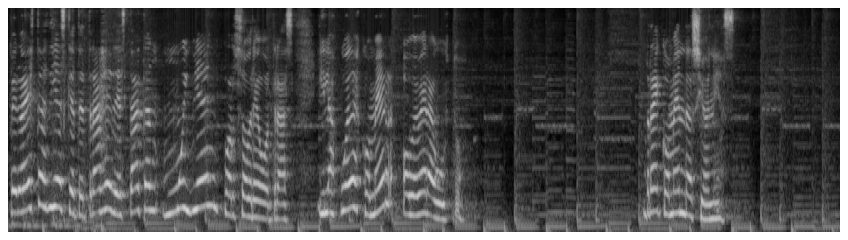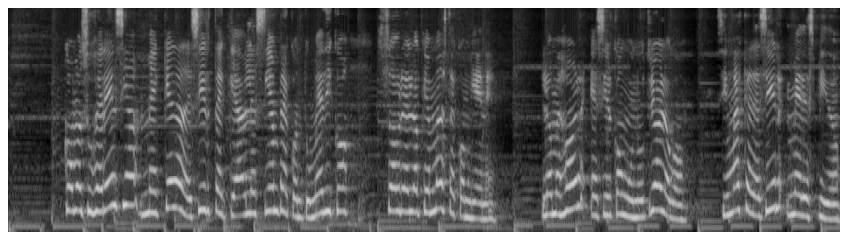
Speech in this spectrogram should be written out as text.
Pero estas 10 que te traje destacan muy bien por sobre otras y las puedes comer o beber a gusto. Recomendaciones. Como sugerencia, me queda decirte que hables siempre con tu médico sobre lo que más te conviene. Lo mejor es ir con un nutriólogo. Sin más que decir, me despido.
